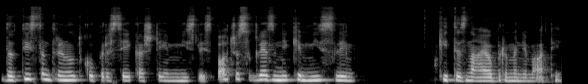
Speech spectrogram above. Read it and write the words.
da v tistem trenutku presekaš te misli. Sploh, če so gre za neke misli, ki te znajo obremenjevati.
